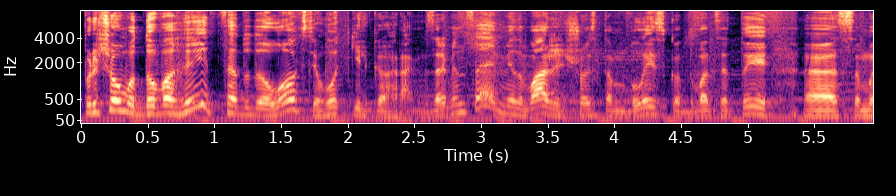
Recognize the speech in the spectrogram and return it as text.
Причому до ваги це додало всього кілька грамів. З ремінцем він важить щось там близько 27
